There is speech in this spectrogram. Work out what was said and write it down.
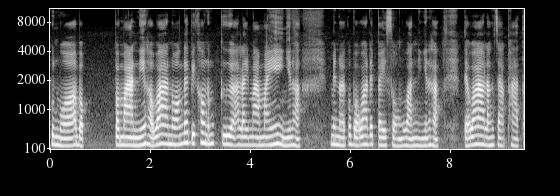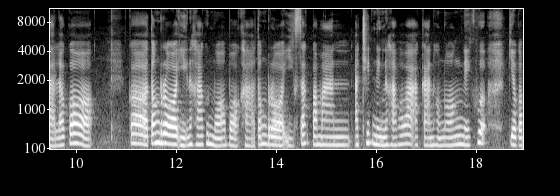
คุณหมอแบบประมาณนี้ค่ะว่าน้องได้ไปเข้าน้ำเกลืออะไรมาไหมอย่างเงี้ยนะคะแม่น้อยก็บอกว่าได้ไปสองวันอย่างเงี้ยนะคะ แต่ว่าหลังจากผ่าตัดแล้วก็ ก็ต้องรออีกนะคะ คุณหมอบอกค่ะ ต้องรออีกสักประมาณอาทิตย์หนึ่งนะคะ เพราะว่าอาการของน้องในเครื่องเกี่ยวกับ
